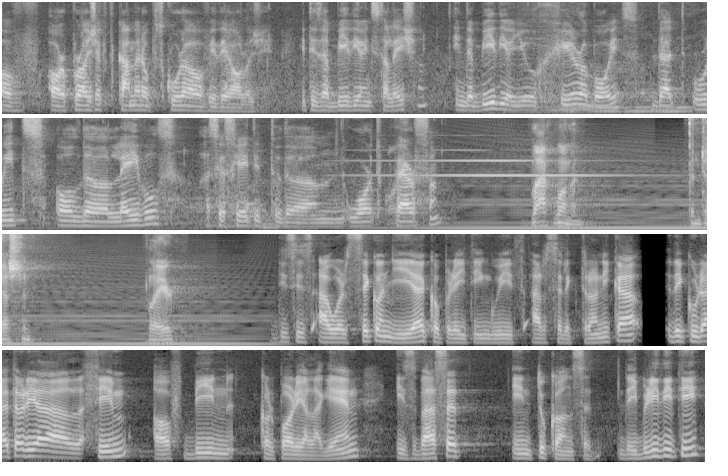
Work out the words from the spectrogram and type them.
of our project Camera Obscura of Ideology. It is a video installation. In the video you hear a voice that reads all the labels associated to the um, word person black woman, contestant, player. This is our second year cooperating with Ars Electronica. The curatorial theme of being corporeal again is based in two concepts, the hybridity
